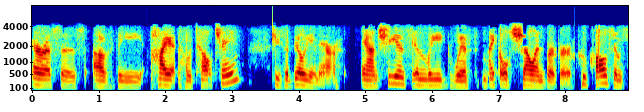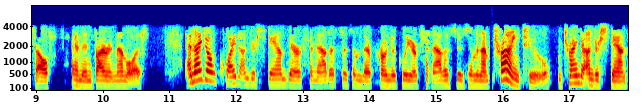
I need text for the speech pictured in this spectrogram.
heiresses of the Hyatt hotel chain. She's a billionaire and she is in league with Michael Shellenberger, who calls himself an environmentalist. And I don't quite understand their fanaticism, their pro nuclear fanaticism, and I'm trying to. I'm trying to understand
